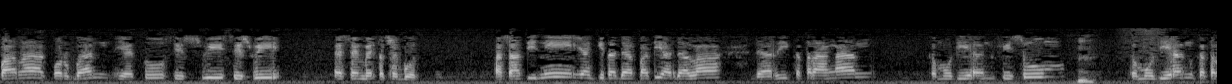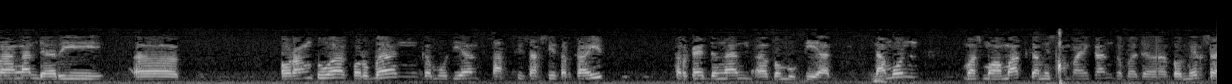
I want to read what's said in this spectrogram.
para korban yaitu siswi-siswi SMP tersebut. Nah, saat ini yang kita dapati adalah dari keterangan, kemudian visum, hmm. Kemudian keterangan dari uh, orang tua korban, kemudian saksi-saksi terkait terkait dengan uh, pembuktian. Namun Mas Muhammad kami sampaikan kepada pemirsa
